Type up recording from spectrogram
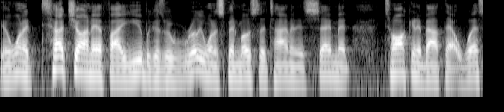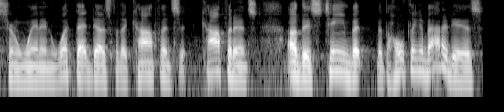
know, want to touch on FIU because we really want to spend most of the time in this segment talking about that Western win and what that does for the confidence, confidence of this team. But, but the whole thing about it is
